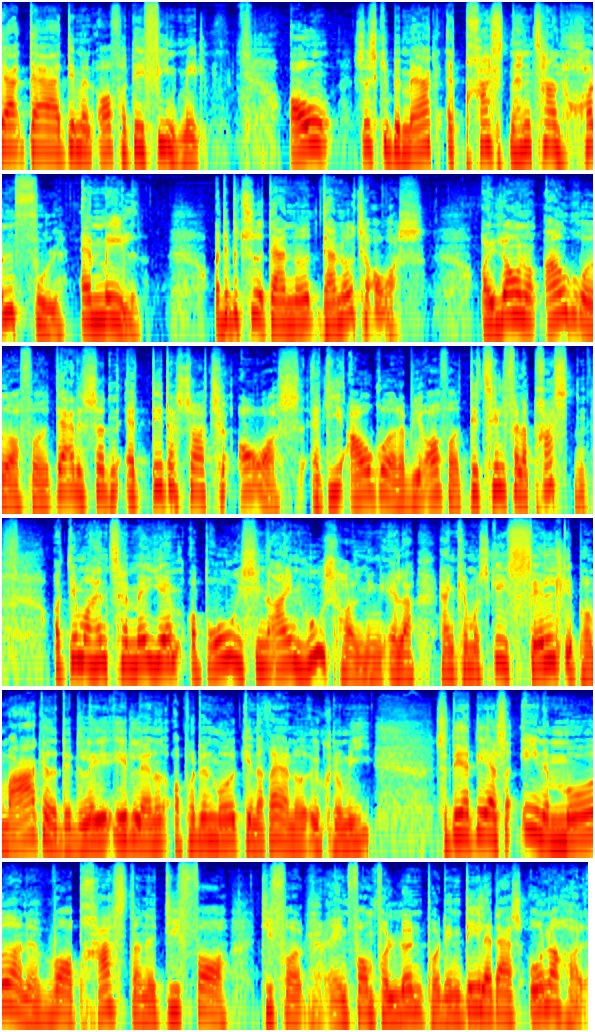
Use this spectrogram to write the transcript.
Der, der er det, man offer, det er fint mel. Og så skal I bemærke, at præsten han tager en håndfuld af melet. Og det betyder, at der er noget, der er noget til overs. Og i loven om afgrødeofferet, der er det sådan, at det, der så er til overs af de afgrøder, der bliver offeret, det tilfalder præsten. Og det må han tage med hjem og bruge i sin egen husholdning, eller han kan måske sælge det på markedet eller et eller andet, og på den måde generere noget økonomi. Så det her det er altså en af måderne, hvor præsterne de får, de får en form for løn på. Det er en del af deres underhold.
